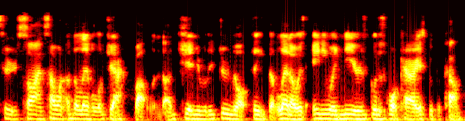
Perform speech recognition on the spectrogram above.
to sign someone at the level of Jack Butland. I genuinely do not think that Leno is anywhere near as good as what Karius could become.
